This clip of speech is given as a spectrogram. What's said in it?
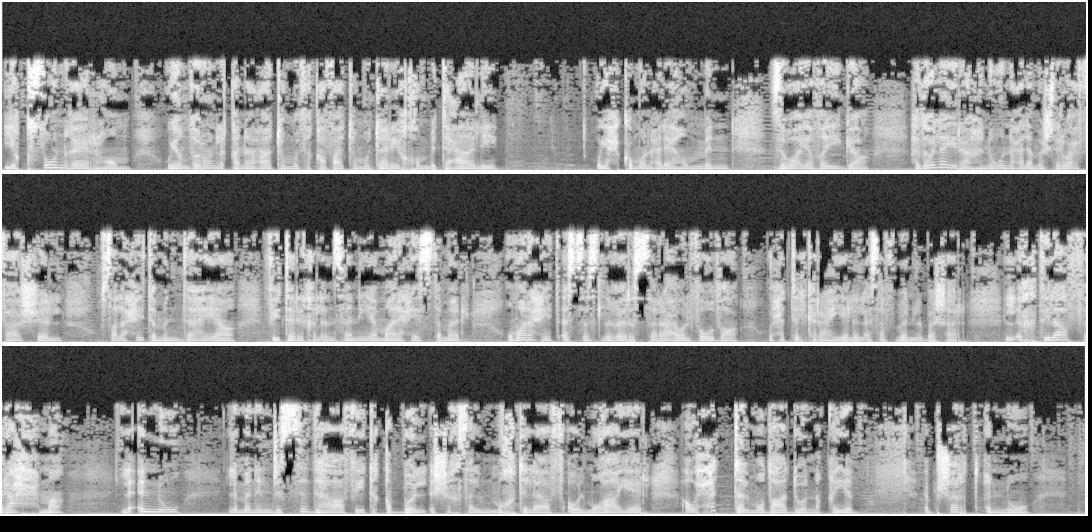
يقصون غيرهم وينظرون لقناعاتهم وثقافاتهم وتاريخهم بتعالي ويحكمون عليهم من زوايا ضيقة. هذولا يراهنون على مشروع فاشل وصلاحيته منتهية في تاريخ الإنسانية ما راح يستمر وما راح يتأسس لغير الصراع والفوضى وحتى الكراهية للأسف بين البشر. الاختلاف رحمة لأنه لما نجسدها في تقبل الشخص المختلف أو المغاير أو حتى المضاد والنقيض بشرط أنه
